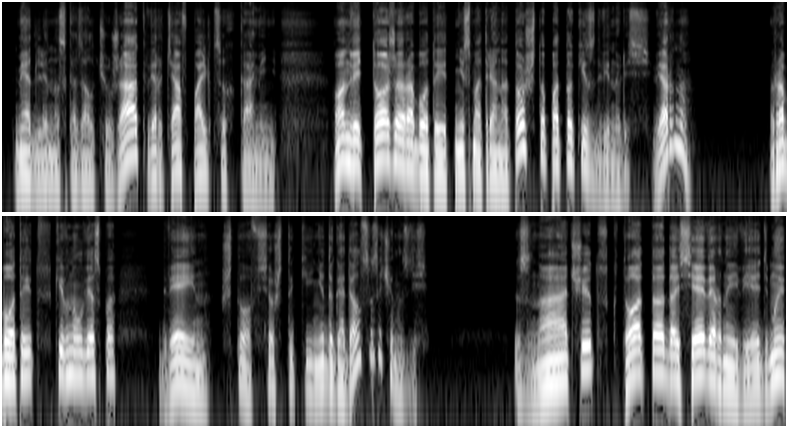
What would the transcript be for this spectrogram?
— медленно сказал чужак, вертя в пальцах камень. «Он ведь тоже работает, несмотря на то, что потоки сдвинулись, верно?» «Работает», — кивнул Веспа. «Двейн, что, все ж таки не догадался, зачем он здесь?» «Значит, кто-то до северной ведьмы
